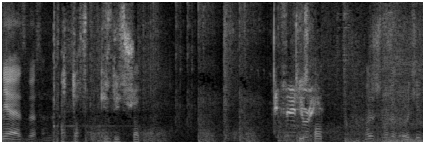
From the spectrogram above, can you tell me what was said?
Nie, z BS-em. What the fuck is this shot? Please spawn. Możesz może wrócić?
